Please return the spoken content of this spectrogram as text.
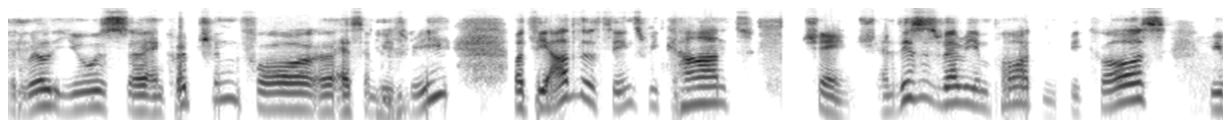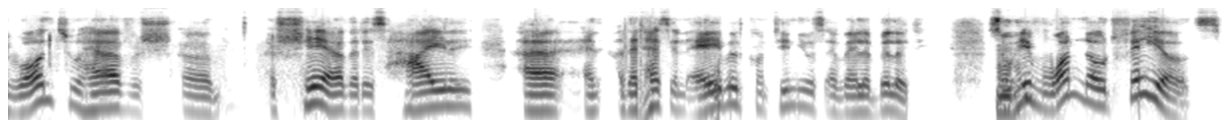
it will use uh, encryption for uh, SMB3, but the other things we can't change. And this is very important because we want to have a, sh- uh, a share that is highly uh, and that has enabled continuous availability. So Mhm. if one node fails,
